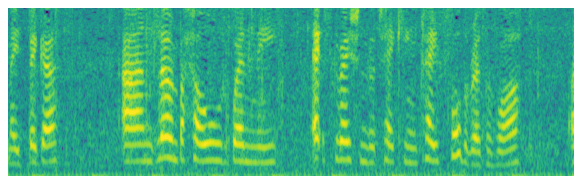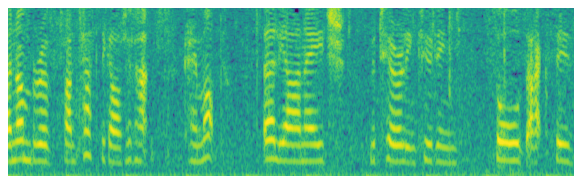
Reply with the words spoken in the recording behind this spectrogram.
made bigger and lo and behold when the excavations were taking place for the reservoir a number of fantastic artefacts came up, early Iron Age material including swords, axes,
